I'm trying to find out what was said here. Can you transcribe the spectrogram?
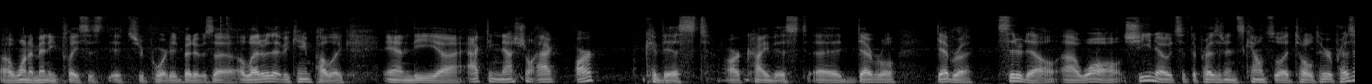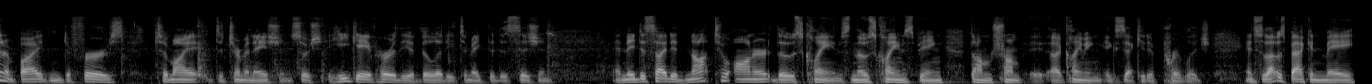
uh, one of many places it's reported, but it was a, a letter that became public. And the uh, acting national Ac- archivist, archivist, uh, Deborah, Deborah Steidel uh, Wall, she notes that the president's counsel had told her, President Biden defers to my determination. So she, he gave her the ability to make the decision and they decided not to honor those claims, and those claims being Donald Trump uh, claiming executive privilege. And so that was back in May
